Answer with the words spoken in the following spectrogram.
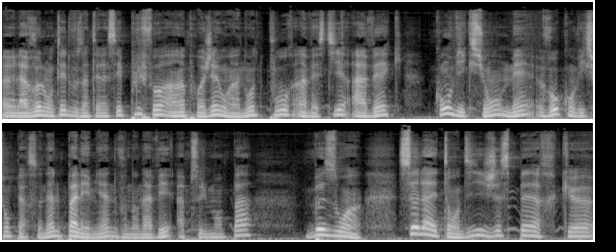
la volonté de vous intéresser plus fort à un projet ou à un autre pour investir avec conviction, mais vos convictions personnelles, pas les miennes, vous n'en avez absolument pas besoin. Cela étant dit, j'espère que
